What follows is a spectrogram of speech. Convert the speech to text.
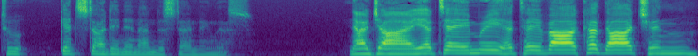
to get started in understanding this. Najayate mriyate va kadachin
